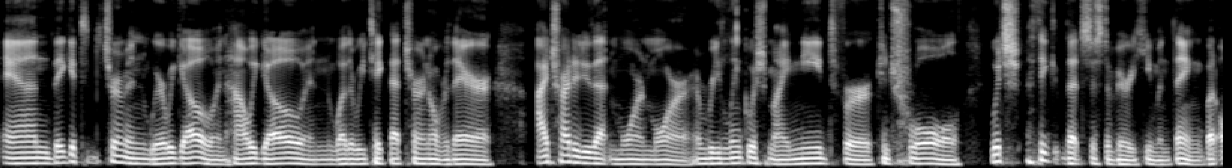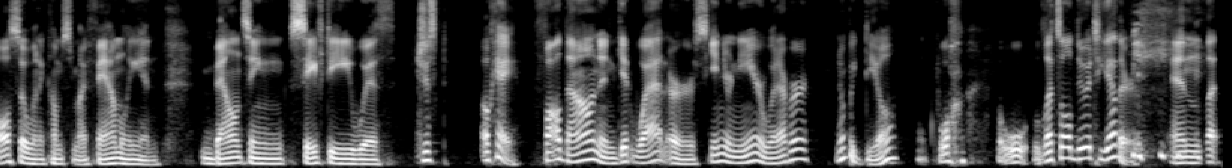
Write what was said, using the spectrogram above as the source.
and they get to determine where we go and how we go and whether we take that turn over there. I try to do that more and more and relinquish my need for control, which I think that's just a very human thing. But also when it comes to my family and balancing safety with just okay, fall down and get wet or skin your knee or whatever, no big deal. Like, well, let's all do it together. and let,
